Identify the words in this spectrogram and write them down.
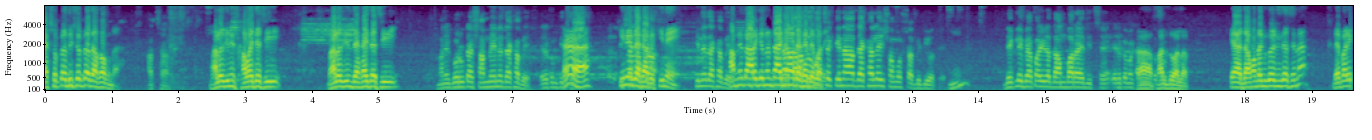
এক সপ্তাহ দুই সপ্তাহ দেখাও না। আচ্ছা। ভালো জিনিস খাওয়াইতেছি ভালো জিনিস দেখাইতেছি। মানে গরুটা সামনে এনে দেখাবে এরকম কিছু? হ্যাঁ কিনে দেখাবে কিনে। কিনে দেখাবে। আপনি তো আরেকজনের টাইমেও না, তারা তো দেখাইতে পারে। কেনা দেখালেই সমস্যা ভিডিওতে। হুম? দেখলে ব্যাপারীরা দাম বাড়ায় দিচ্ছে এরকম একটা হ্যাঁ। ফালতু আলাপ। কে দামাদামি করে নিতেছে না? ব্যাপারী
